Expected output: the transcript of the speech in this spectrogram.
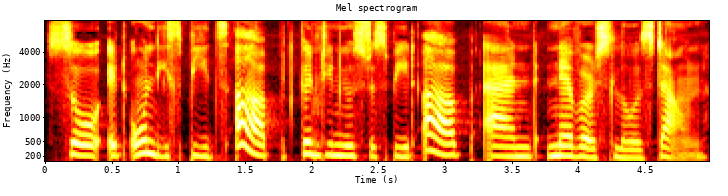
So it only speeds up, it continues to speed up and never slows down.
